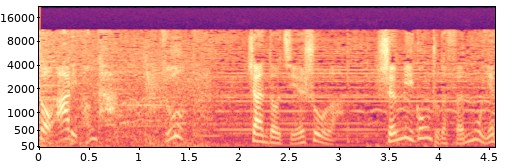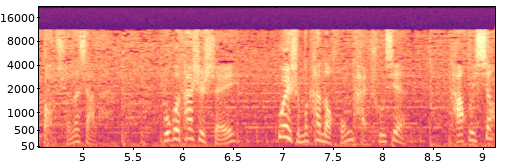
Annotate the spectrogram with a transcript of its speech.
兽阿里庞塔，足，战斗结束了，神秘公主的坟墓也保全了下来。不过她是谁？为什么看到红凯出现，她会笑？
